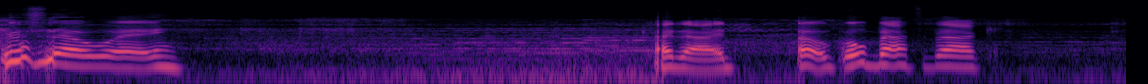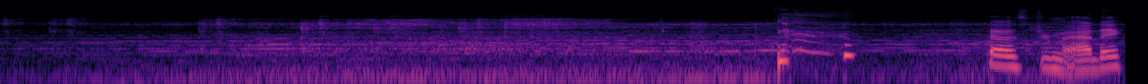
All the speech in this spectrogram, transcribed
There's no way. I died. Oh, go back to back. that was dramatic.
